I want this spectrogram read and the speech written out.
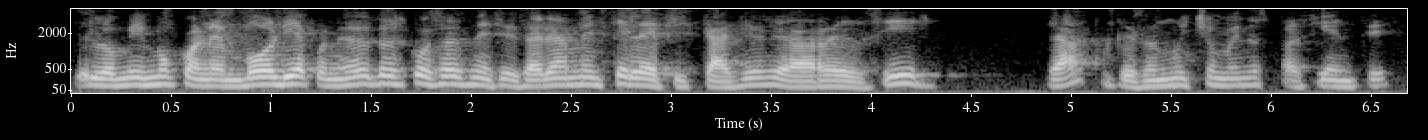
lo mismo con la embolia, con esas otras cosas, necesariamente la eficacia se va a reducir, ¿ya? Porque son mucho menos pacientes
